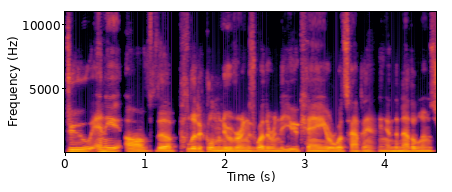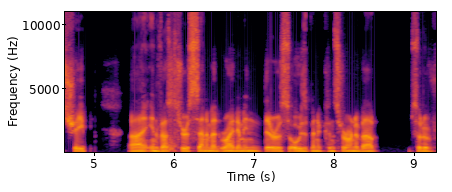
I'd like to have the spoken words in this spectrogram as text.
do any of the political maneuverings, whether in the UK or what's happening in the Netherlands, shape uh, investor sentiment? Right. I mean, there's always been a concern about sort of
